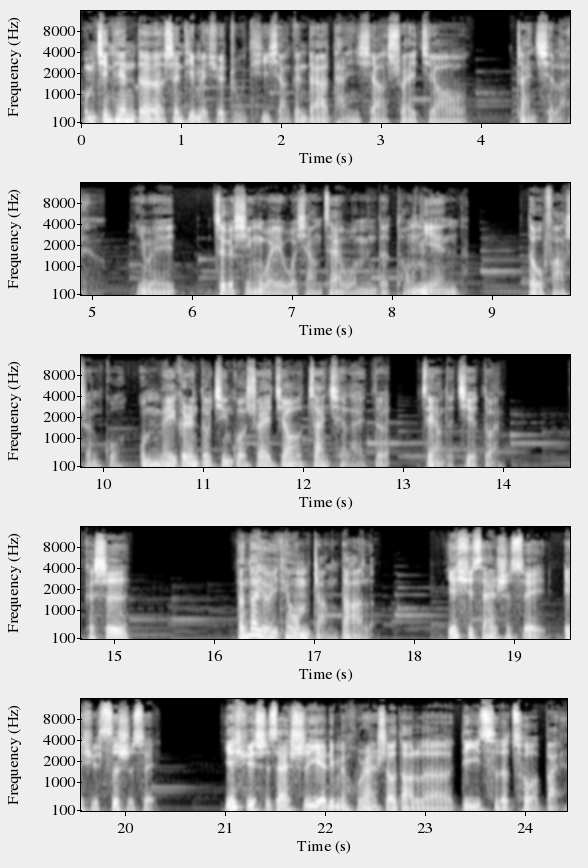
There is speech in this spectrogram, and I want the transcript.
我们今天的身体美学主题，想跟大家谈一下摔跤站起来，因为这个行为，我想在我们的童年都发生过。我们每一个人都经过摔跤站起来的这样的阶段。可是，等到有一天我们长大了，也许三十岁，也许四十岁，也许是在事业里面忽然受到了第一次的挫败，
